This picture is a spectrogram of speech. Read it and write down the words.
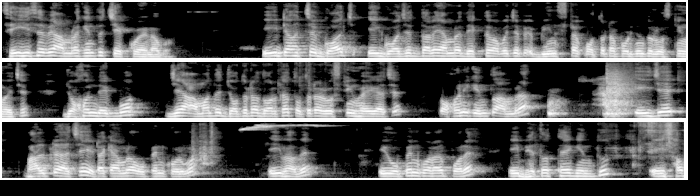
সেই হিসেবে আমরা কিন্তু চেক করে নেব। এইটা হচ্ছে গজ। এই গজের দ্বারাই আমরা দেখতে পাবো যে বিনসটা কতটা পর্যন্ত রোস্টিং হয়েছে। যখন দেখব যে আমাদের যতটা দরকার, ততটা রোস্টিং হয়ে গেছে, তখনই কিন্তু আমরা এই যে ভাল্বটা আছে, এটাকে আমরা ওপেন করব। এইভাবে এই ওপেন করার পরে এই ভেতর থেকে কিন্তু এই সব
